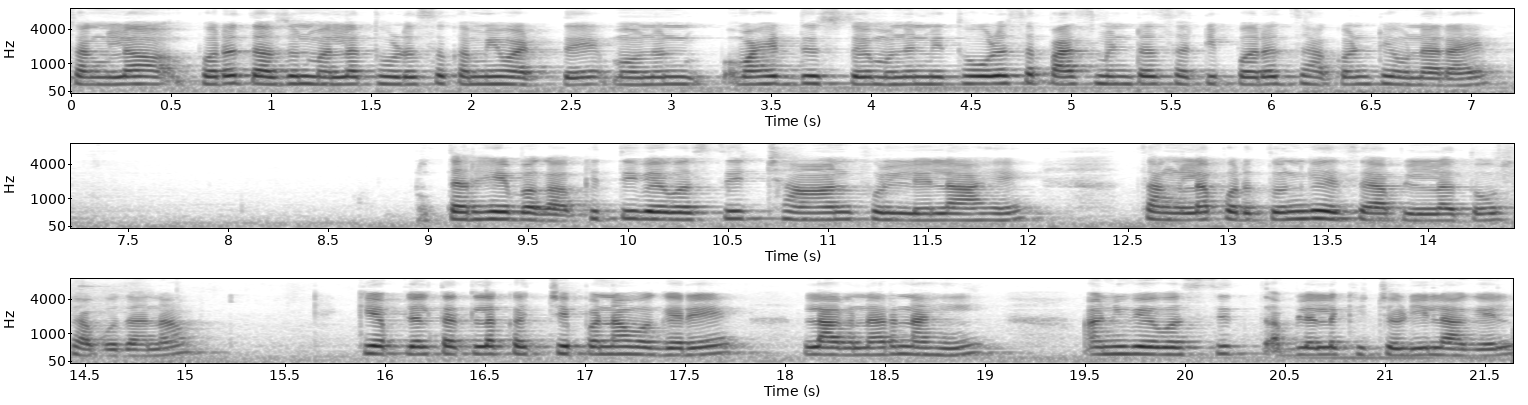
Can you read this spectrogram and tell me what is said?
चांगला परत अजून मला थोडंसं कमी वाटते म्हणून वाईट दिसतोय म्हणून मी थोडंसं पाच मिनटासाठी परत झाकण ठेवणार आहे. तर हे बघा किती व्यवस्थित छान फुललेला आहे. चांगला परतून घ्यायचा आहे आपल्याला तो साबुदाणा की आपल्याला त्यातला कच्चेपणा वगैरे लागणार नाही आणि व्यवस्थित आपल्याला खिचडी लागेल.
